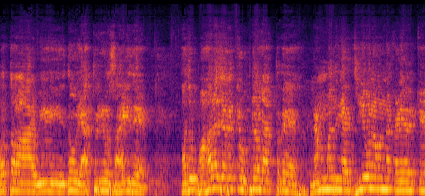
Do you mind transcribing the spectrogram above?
ಇವತ್ತು ಆ ಇದು ಯಾತ್ರೆ ದಿವಸ ಆಗಿದೆ. ಅದು ಬಹಳ ಜನಕ್ಕೆ ಉಪಯೋಗ ಆಗ್ತದೆ. ನೆಮ್ಮದಿಯ ಜೀವನವನ್ನು ಕಳೆಯೋದಕ್ಕೆ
